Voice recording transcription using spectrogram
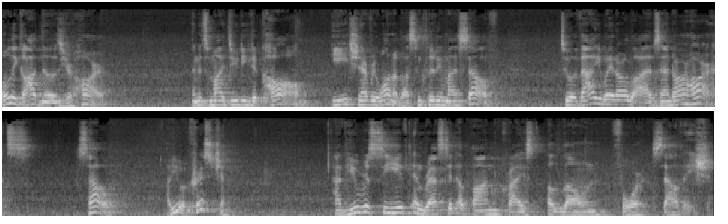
Only God knows your heart. And it's my duty to call each and every one of us, including myself, to evaluate our lives and our hearts. So, are you a Christian? Have you received and rested upon Christ alone for salvation?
